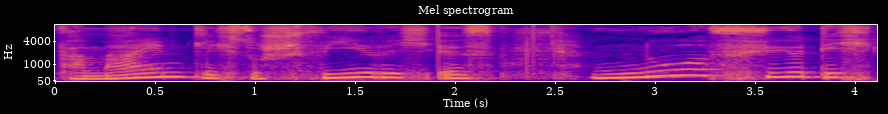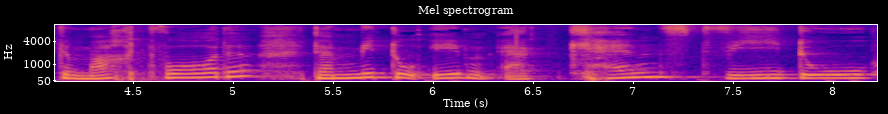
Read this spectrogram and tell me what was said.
vermeintlich so schwierig ist, nur für dich gemacht wurde, damit du eben erkennst, wie du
